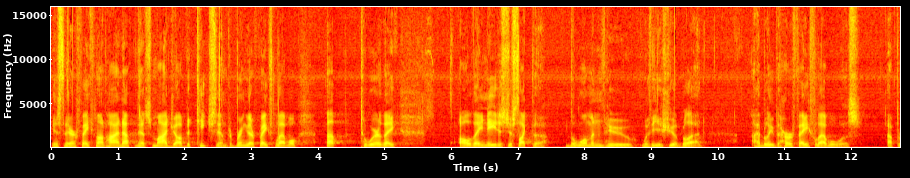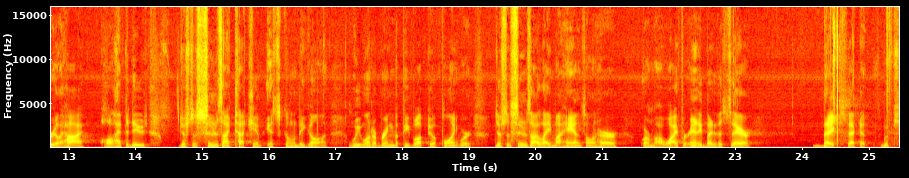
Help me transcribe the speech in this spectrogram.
Is their faith not high enough? And it's my job to teach them to bring their faith level up to where they, all they need is just like the, the woman who, with the issue of blood I believe that her faith level was up really high. All I have to do is just as soon as I touch him, it's going to be gone. We want to bring the people up to a point where just as soon as I lay my hands on her or my wife or anybody that's there, they expect it. Whoops,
